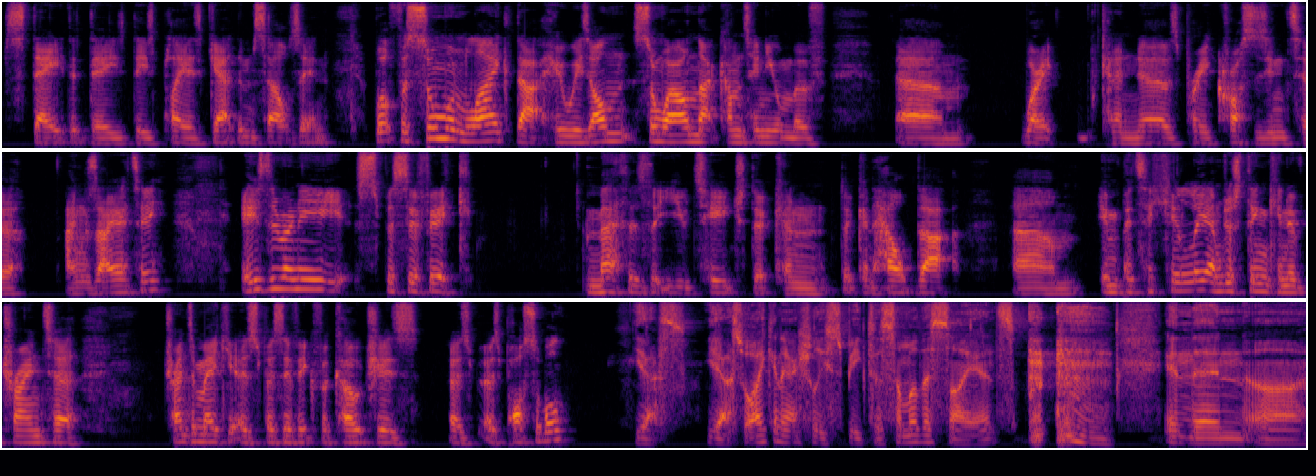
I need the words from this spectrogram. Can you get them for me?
state that these these players get themselves in. But for someone like that who is on somewhere on that continuum of um, where it kind of nerves probably crosses into anxiety, is there any specific methods that you teach that can that can help that um, in particularly? I'm just thinking of trying to trying to make it as specific for coaches as, as possible. Yes, yeah. So I can actually speak to some of the science, and then uh,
